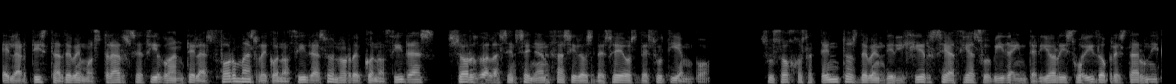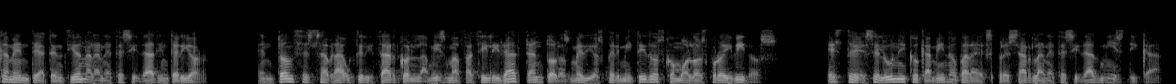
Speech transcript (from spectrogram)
El artista debe mostrarse ciego ante las formas reconocidas o no reconocidas, sordo a las enseñanzas y los deseos de su tiempo. Sus ojos atentos deben dirigirse hacia su vida interior y su oído prestar únicamente atención a la necesidad interior. Entonces sabrá utilizar con la misma facilidad tanto los medios permitidos como los prohibidos. Este es el único camino para expresar la necesidad mística.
